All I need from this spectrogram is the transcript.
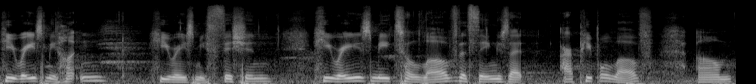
He raised me hunting. He raised me fishing. He raised me to love the things that our people love. Um,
